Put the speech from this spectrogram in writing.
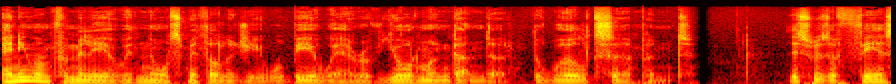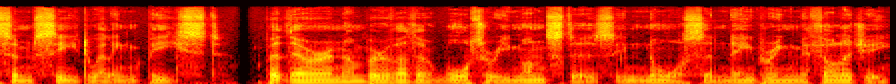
Anyone familiar with Norse mythology will be aware of Jormungandr, the world serpent. This was a fearsome sea dwelling beast, but there are a number of other watery monsters in Norse and neighbouring mythology.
